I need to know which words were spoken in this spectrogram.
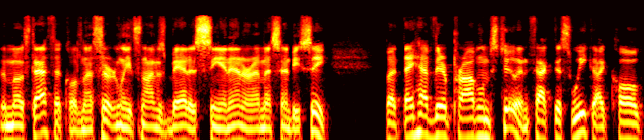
the most ethical. Now, certainly it's not as bad as CNN or MSNBC, but they have their problems too. In fact, this week I called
